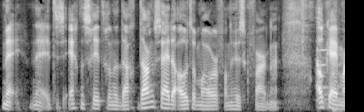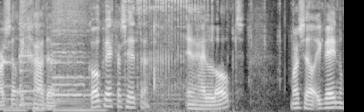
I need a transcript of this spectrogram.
Nee, nee, het is echt een schitterende dag. Dankzij de automower van Husqvarna. Oké, Marcel, ik ga de kookwekker zetten. En hij loopt. Marcel, ik, weet nog,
